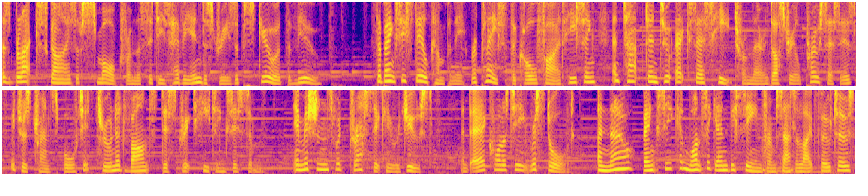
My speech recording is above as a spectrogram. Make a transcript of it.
as black skies of smog from the city's heavy industries obscured the view. The Benxi Steel Company replaced the coal fired heating and tapped into excess heat from their industrial processes, which was transported through an advanced district heating system emissions were drastically reduced and air quality restored. And now Benxi can once again be seen from satellite photos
